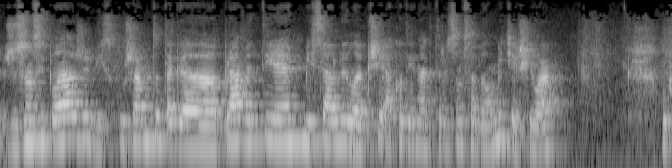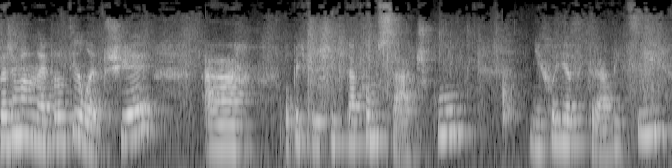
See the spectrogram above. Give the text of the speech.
že som si povedala, že vyskúšam to, tak uh, práve tie mi sadli lepšie ako tie, na ktoré som sa veľmi tešila. Ukážem vám najprv tie lepšie a opäť prišli v takom sáčku, nechodia v krabici.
